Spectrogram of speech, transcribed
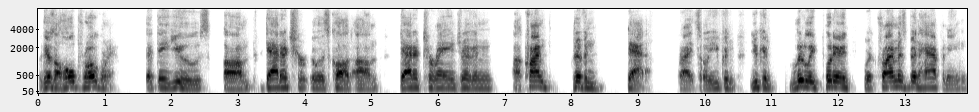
There's a whole program that they use. Um, data it was called um, data terrain driven, uh, crime driven data, right? So you can you can literally put in where crime has been happening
